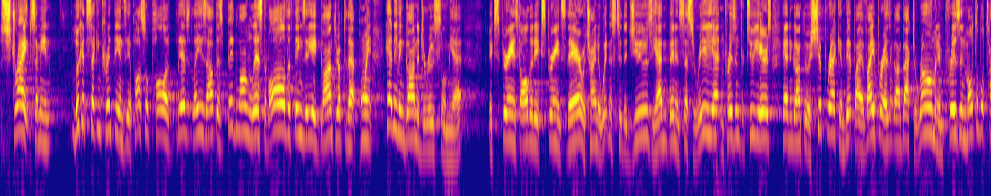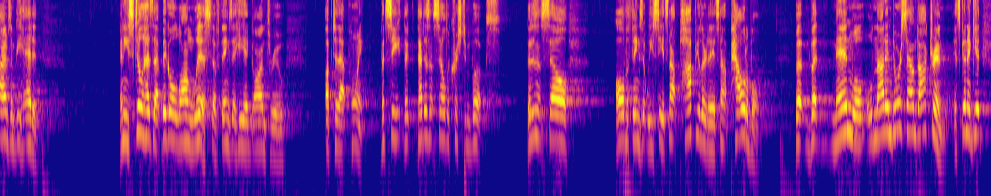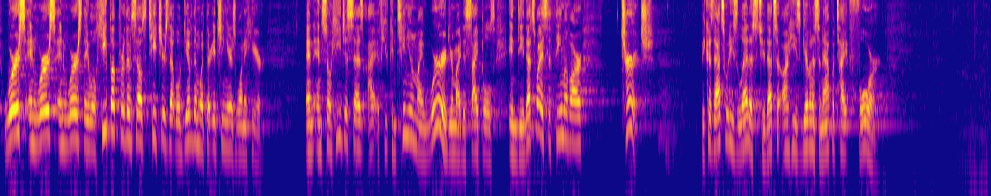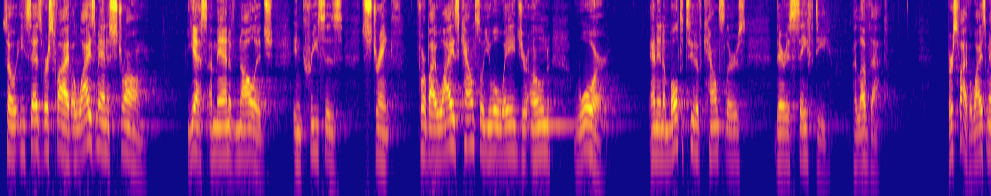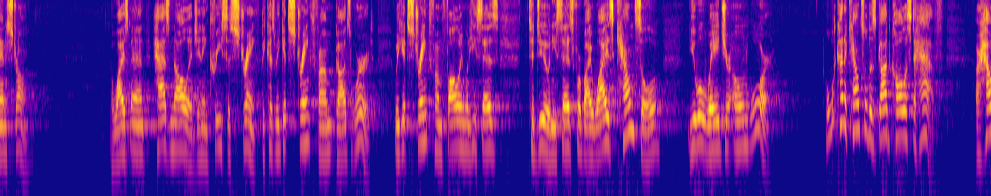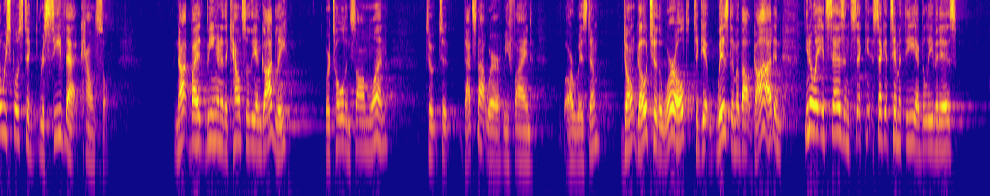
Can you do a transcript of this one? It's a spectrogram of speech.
stripes. I mean, look at Second Corinthians. The Apostle Paul lives, lays out this big long list of all the things that he had gone through up to that point. He hadn't even gone to Jerusalem yet experienced all that he experienced there with trying to witness to the Jews. He hadn't been in Caesarea yet, in prison for two years. He hadn't gone through a shipwreck and bit by a viper. He hasn't gone back to Rome and in prison multiple times and beheaded. And he still has that big old long list of things that he had gone through up to that point. But see, that doesn't sell the Christian books. That doesn't sell all the things that we see. It's not popular today, it's not palatable. But, but men will, will not endure sound doctrine. It's going to get worse and worse and worse. They will heap up for themselves teachers that will give them what their itching ears want to hear. And, and so he just says, If you continue in my word, you're my disciples indeed. That's why it's the theme of our church, because that's what he's led us to. That's what he's given us an appetite for. So he says, verse 5 A wise man is strong. Yes, a man of knowledge increases strength. For by wise counsel you will wage your own war, and in a multitude of counselors there is safety. I love that. Verse 5 A wise man is strong. A wise man has knowledge and increases strength because we get strength from God's word. We get strength from following what he says to do. And he says, For by wise counsel you will wage your own war. Well, what kind of counsel does God call us to have? Or how are we supposed to receive that counsel? Not by being under the counsel of the ungodly. We're told in Psalm 1 to, to that's not where we find our wisdom. Don't go to the world to get wisdom about God. And you know, what it says in 2 Timothy, I believe it is,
